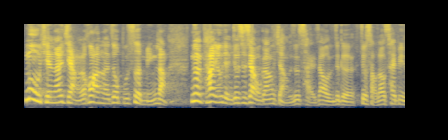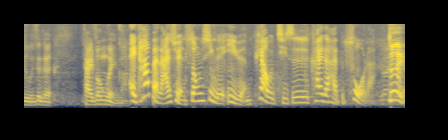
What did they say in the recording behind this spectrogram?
目前来讲的话呢，就不是很明朗。那他有点就是像我刚刚讲的，就踩到这个，就扫到蔡壁如这个。台风尾嘛，哎，他本来选松信的议员票其实开的还不错啦。对，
